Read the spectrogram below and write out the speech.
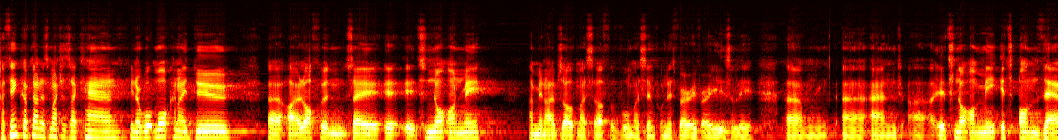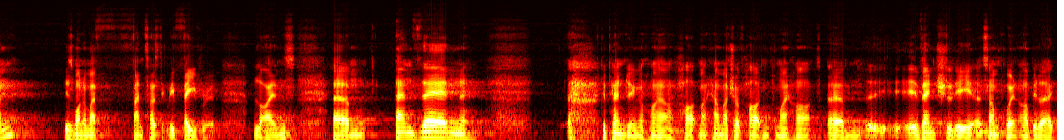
I think I've done as much as I can. You know, what more can I do? Uh, I'll often say it, it's not on me. I mean, I absolve myself of all my sinfulness very, very easily. Um, uh, and uh, it's not on me, it's on them, is one of my fantastically favorite lines. Um, and then, depending on how, how much I've hardened my heart, um, eventually at some point I'll be like,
